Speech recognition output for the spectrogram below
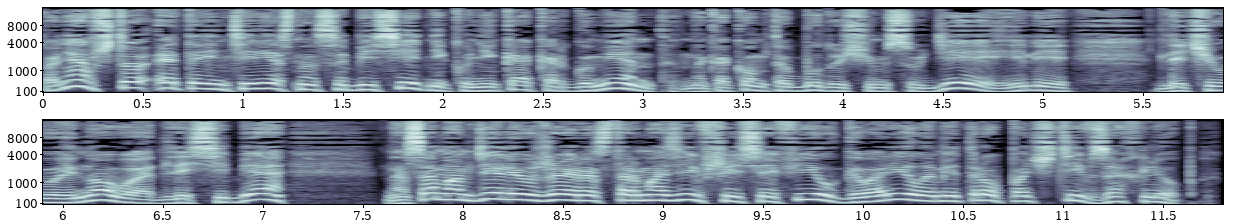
Поняв, что это интересно собеседнику не как аргумент на каком-то будущем суде или для чего иного, а для себя, на самом деле уже растормозившийся Фил говорил о метро почти взахлёб —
